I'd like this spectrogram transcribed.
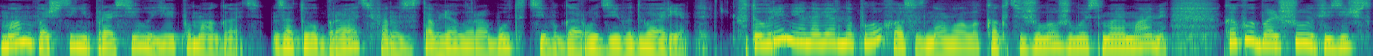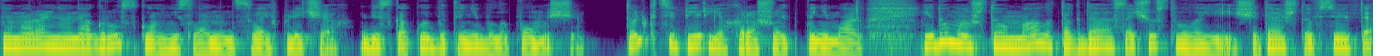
мама почти не просила ей помогать. Зато братьев она заставляла работать и в огороде, и во дворе. В то время я, наверное, плохо осознавала, как тяжело жилось моей маме, какую большую физическую и моральную нагрузку несла она на своих плечах, без какой бы то ни было помощи. Только теперь я хорошо это понимаю и думаю, что мало тогда сочувствовала ей, считая, что все это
